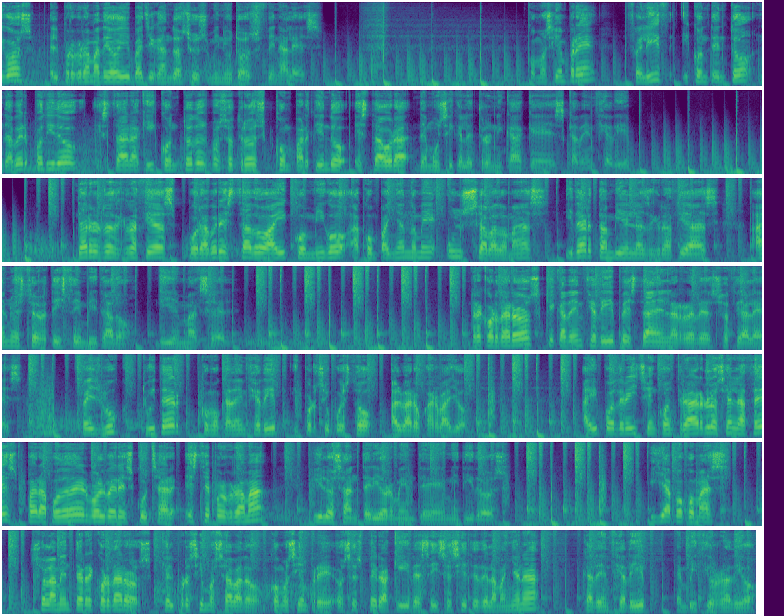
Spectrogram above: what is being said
Amigos, el programa de hoy va llegando a sus minutos finales. Como siempre, feliz y contento de haber podido estar aquí con todos vosotros compartiendo esta hora de música electrónica que es Cadencia Deep. Daros las gracias por haber estado ahí conmigo acompañándome un sábado más y dar también las gracias a nuestro artista invitado, DJ Maxwell. Recordaros que Cadencia Deep está en las redes sociales, Facebook, Twitter como Cadencia Deep y por supuesto Álvaro Carballo. Ahí podréis encontrar los enlaces para poder volver a escuchar este programa y los anteriormente emitidos. Y ya poco más. Solamente recordaros que el próximo sábado, como siempre, os espero aquí de 6 a 7 de la mañana, Cadencia Deep en Vicius Radio.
